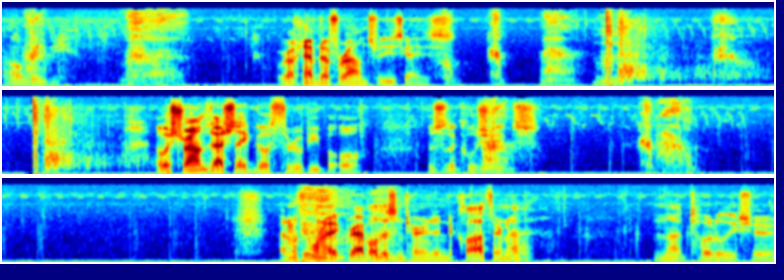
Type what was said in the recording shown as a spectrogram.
Oh baby. We're not gonna have enough rounds for these guys. I wish rounds actually go through people. Oh, those are the cool shades. I don't know if you want to grab all this and turn it into cloth or not. I'm not totally sure.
